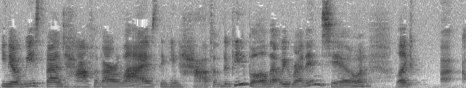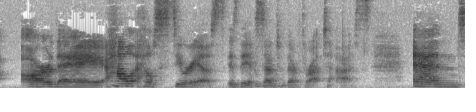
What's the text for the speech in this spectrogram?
you know we spend half of our lives thinking half of the people that we run into like uh, are they how how serious is the extent of their threat to us and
